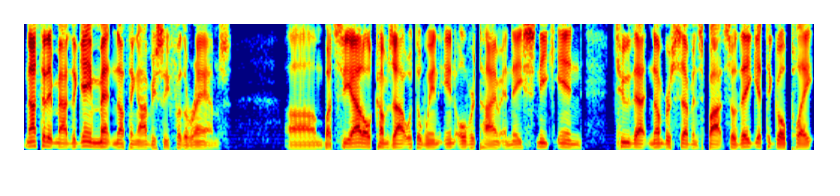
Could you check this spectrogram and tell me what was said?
Not that it mattered. The game meant nothing, obviously, for the Rams. Um, but Seattle comes out with the win in overtime, and they sneak in to that number seven spot, so they get to go play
